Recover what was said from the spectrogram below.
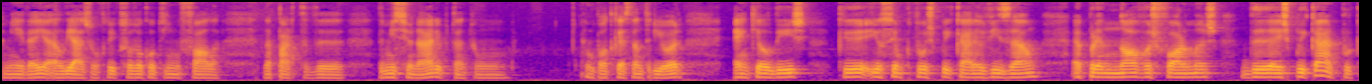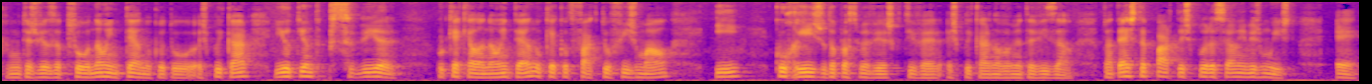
a minha ideia. Aliás, o Rodrigo Sousa Coutinho fala na parte de, de missionário, portanto, um, um podcast anterior, em que ele diz que eu sempre que estou a explicar a visão aprendo novas formas de a explicar, porque muitas vezes a pessoa não entende o que eu estou a explicar e eu tento perceber porque é que ela não entende, o que é que eu, de facto eu fiz mal e corrijo da próxima vez que tiver a explicar novamente a visão. Portanto, esta parte da exploração é mesmo isto, é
